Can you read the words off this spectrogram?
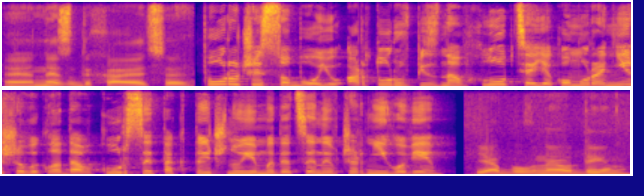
е, не задихається, Поруч із собою Артур впізнав хлопця, якому раніше викладав курси тактичної медицини в Чернігові. Я був не один,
